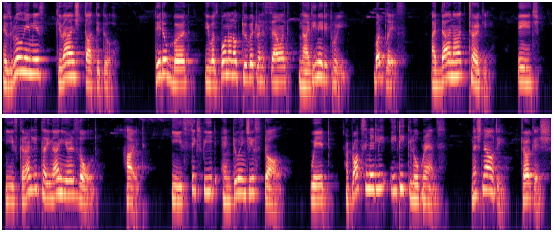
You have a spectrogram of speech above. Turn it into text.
His real name is Kıvanç Tatlıtuğ. Date of birth, he was born on October 27, 1983. Birthplace, Adana, Turkey. Age, he is currently 39 years old. Height, he is 6 feet and 2 inches tall. Weight, approximately 80 kilograms. Nationality, Turkish.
